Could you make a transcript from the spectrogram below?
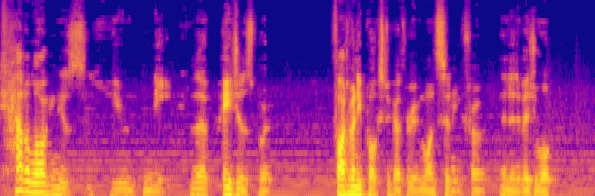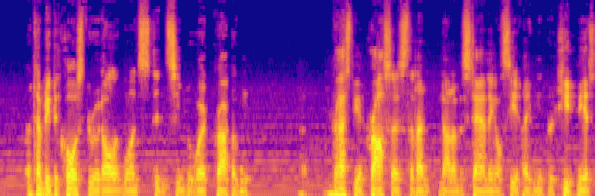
cataloging is unique. The pages were far too many books to go through in one sitting for an individual. Attempting to course through it all at once didn't seem to work properly. Uh, there has to be a process that I'm not understanding. I'll see if I can repeat me it.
